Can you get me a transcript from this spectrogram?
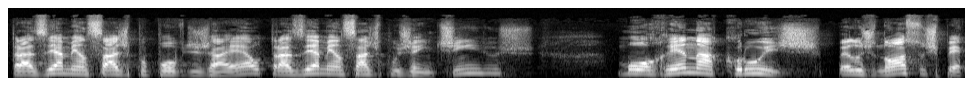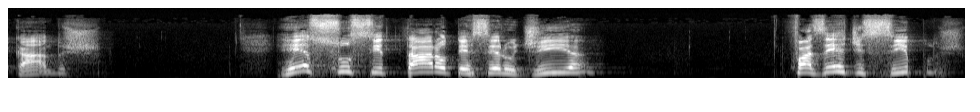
trazer a mensagem para o povo de Israel, trazer a mensagem para os gentios, morrer na cruz pelos nossos pecados, ressuscitar ao terceiro dia, fazer discípulos,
